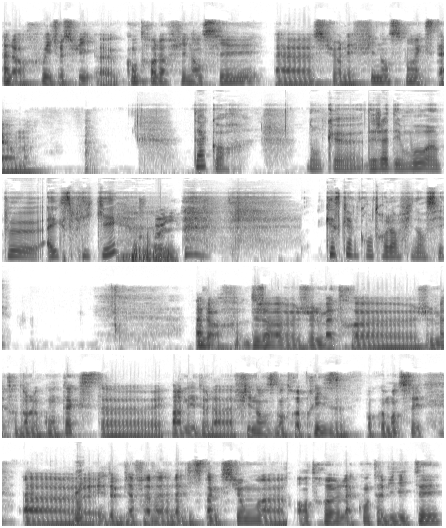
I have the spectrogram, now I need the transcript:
Alors, oui, je suis euh, contrôleur financier sur les financements externes. D'accord. Donc, déjà des mots un peu à expliquer. Oui. Qu'est-ce qu'un contrôleur financier? Alors, déjà, euh, je vais le mettre, euh, je vais le mettre dans le contexte euh, et parler de la finance d'entreprise pour commencer, et de bien faire la, distinction entre la comptabilité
